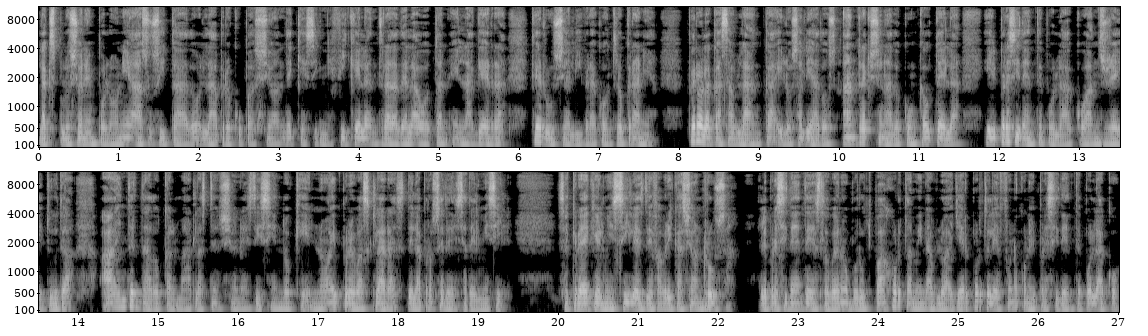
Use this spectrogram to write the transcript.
La explosión en Polonia ha suscitado la preocupación de que signifique la entrada de la OTAN en la guerra que Rusia libra contra Ucrania, pero la Casa Blanca y los aliados han reaccionado con cautela y el presidente polaco Andrzej Duda ha intentado calmar las tensiones diciendo que no hay pruebas claras de la procedencia del misil. Se cree que el misil es de fabricación rusa. El presidente esloveno Borut Pajor también habló ayer por teléfono con el presidente polaco,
